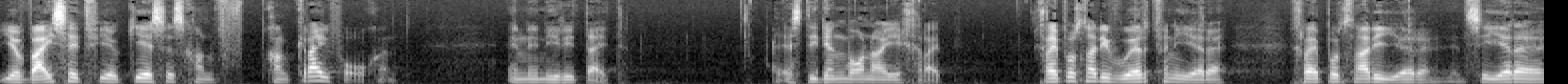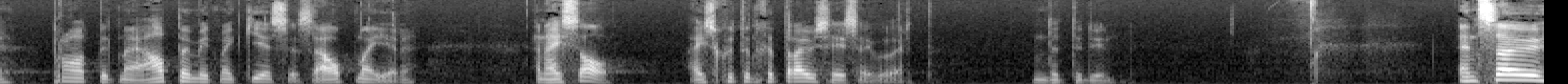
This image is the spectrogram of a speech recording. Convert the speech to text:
jou wysheid vir jou keuses gaan gaan kry vanoggend en in hierdie tyd. Is die ding waarna jy gryp. Gryp ons na die woord van die Here, gryp ons na die Here en sê Here, praat met my, help my met my keuses, help my Here. En hy sal. Hy's goed en getrou sê sy woord om dit te doen. And so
